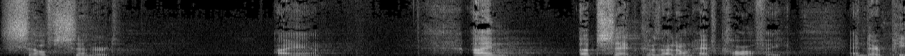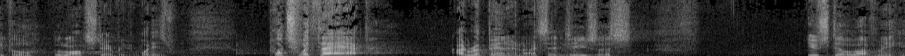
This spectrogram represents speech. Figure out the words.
self centered I am. I'm upset because I don't have coffee, and there are people who lost everything. What is, what's with that? I repented and I said, Jesus, you still love me?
